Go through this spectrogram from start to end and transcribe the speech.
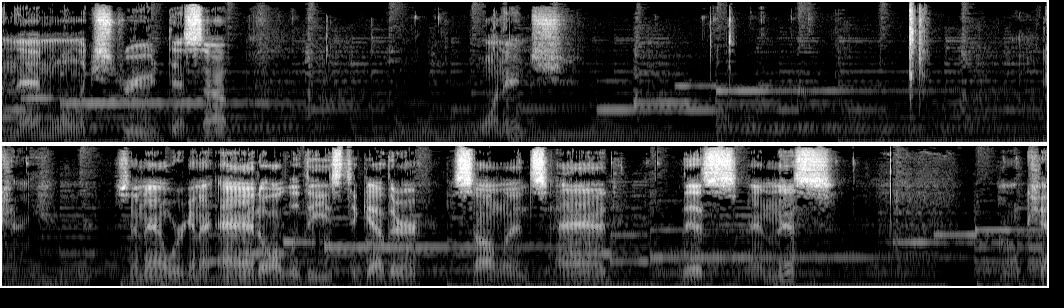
And then we'll extrude this up 1 inch. Okay. So now we're going to add all of these together. Solids add this, and this. Okay.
